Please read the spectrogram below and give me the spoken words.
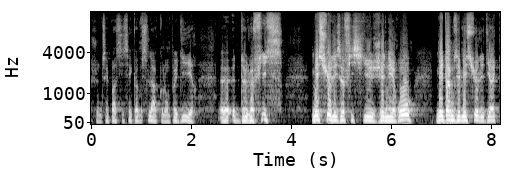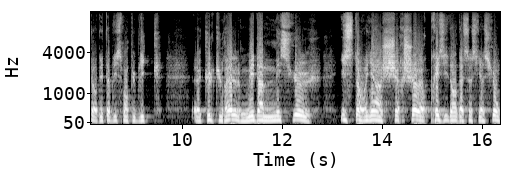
je ne sais pas si c'est comme cela que l'on peut dire, euh, de l'Office, Messieurs les officiers généraux, Mesdames et Messieurs les directeurs d'établissements publics euh, culturels, Mesdames, Messieurs, historiens, chercheurs, présidents d'associations,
